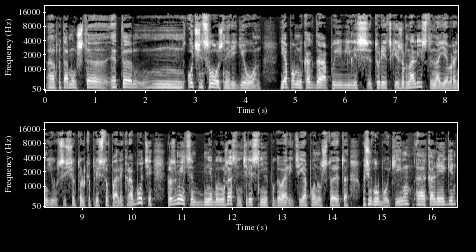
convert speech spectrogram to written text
а, потому что это очень сложный регион. Я помню, когда появились турецкие журналисты на Евроньюз, еще только приступали к работе, разумеется, мне было ужасно интересно с ними поговорить. Я понял, что это очень глубокие э, коллеги,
